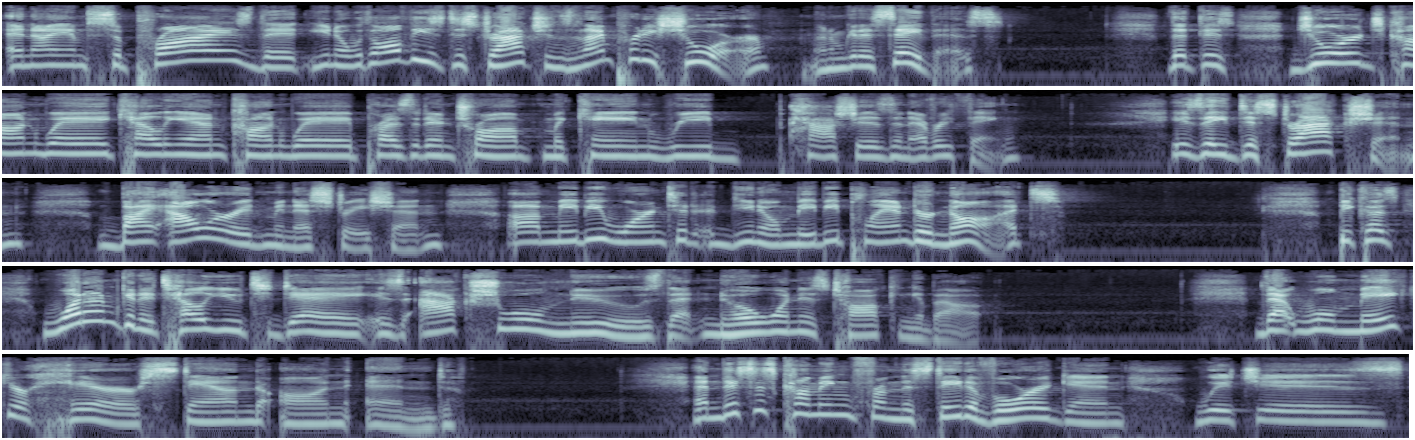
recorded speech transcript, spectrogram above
And I am surprised that, you know, with all these distractions, and I'm pretty sure, and I'm going to say this, that this George Conway, Kellyanne Conway, President Trump, McCain rehashes and everything is a distraction by our administration, uh, maybe warranted, you know, maybe planned or not because what I'm going to tell you today is actual news that no one is talking about that will make your hair stand on end. And this is coming from the state of Oregon, which is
